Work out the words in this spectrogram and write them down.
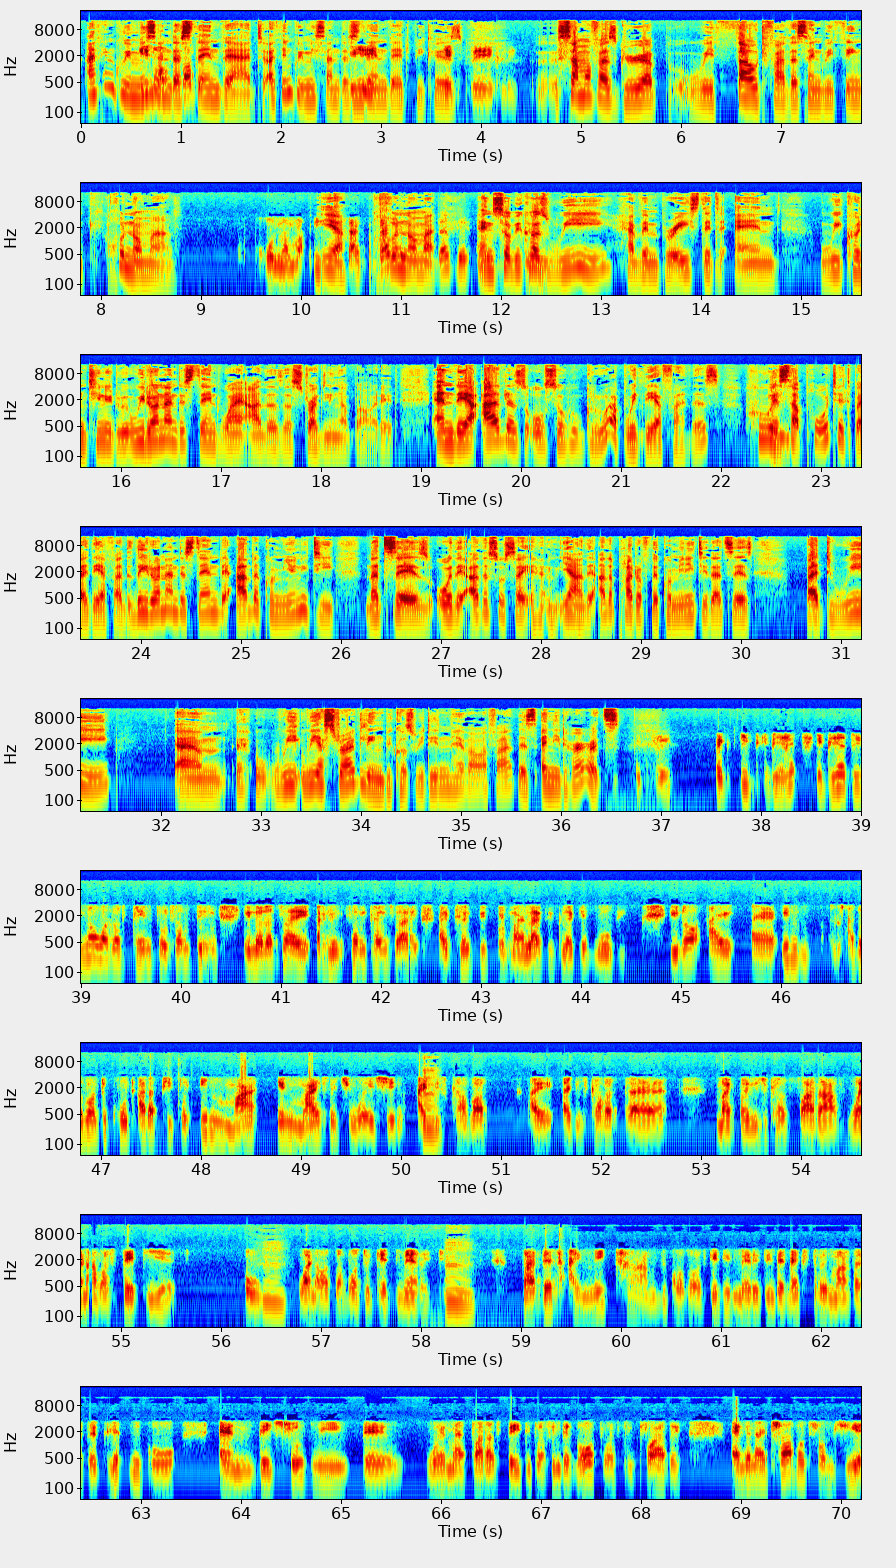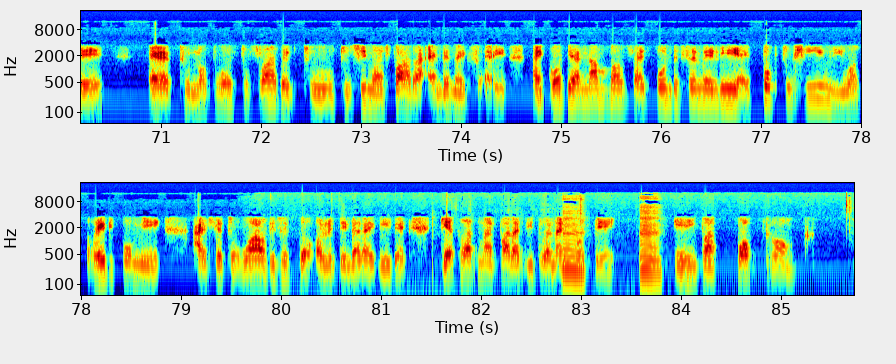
I think we know, misunderstand that. I think we misunderstand that because Exactly. some of us grew up without fathers and we think "Go normal. Gonoma- Yeah, that- that's the- normal. that's the. And so because Mm. we have embraced it and we continued, we- we don't understand why others are struggling about it. And there are others also who grew up with their fathers, who Hmm. were supported by their father. They don't understand the other community that says, or the other society, yeah, the other part of the community that says, but we, um, we, we are struggling because we didn't have our fathers and it hurts. It, it, it, it has, you know what was painful? Something, you know, that's why I, sometimes I, I tell people my life is like a movie. You know, I, uh, in, I don't want to quote other people. In my, in my situation, I Mm. discovered, I, I discovered, uh, my biological father when I was 30 years old, Mm. when I was about to get married. Mm. But then I made time because I was getting married in the next three months. I said, let me go. And they showed me the where my father stayed. It was in the northwest in Vryburg. And then I traveled from here uh, to northwest to Vryburg to, to see my father. And then I, I, I got their numbers. I phoned the family. I spoke to him. He was ready for me. I said, wow, this is the only thing that I needed. Guess what my father did when I Mm. got there? Mm. He was pop drunk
